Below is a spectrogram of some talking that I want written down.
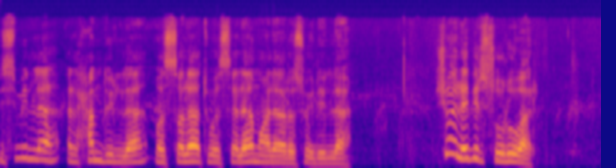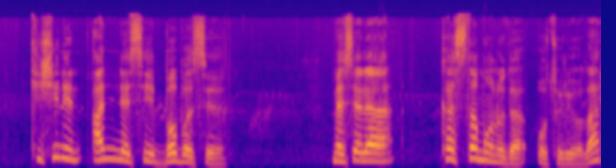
Bismillah, elhamdülillah, ve salatu ve selamu ala Resulillah. Şöyle bir soru var. Kişinin annesi, babası, mesela Kastamonu'da oturuyorlar.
